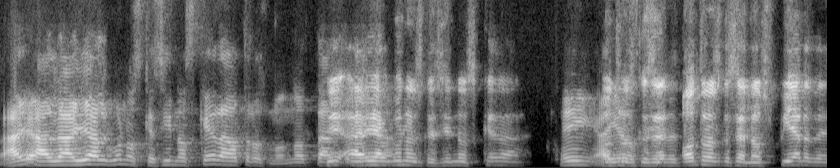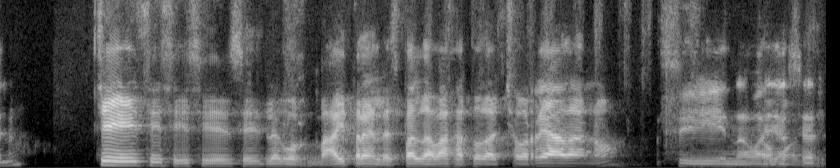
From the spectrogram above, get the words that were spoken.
Hay, hay algunos que sí nos queda, otros no, no tanto. Sí, hay ¿verdad? algunos que sí nos queda. Sí, hay Otros que, se, otros que se nos pierden, ¿no? Sí, sí, sí, sí, sí. Luego ahí traen la espalda baja toda chorreada, ¿no? Sí, no vaya Como, a ser.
